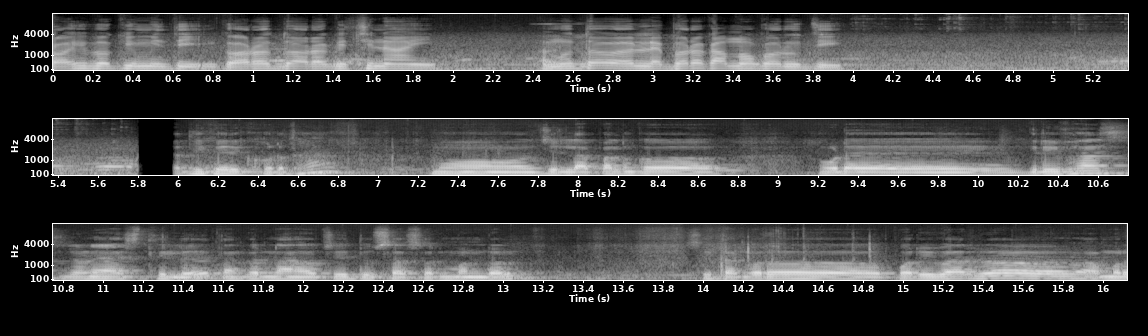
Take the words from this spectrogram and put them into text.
ରହିବ କେମିତି? ଘର ଦ୍ୱାର କିଛି ନାହିଁ। ମୁଁ ତ ଲେବର କାମ କରୁଛି। ଅଧିକାରୀ ଖୋର୍ଦ୍ଧା ମୋ ଜିଲ୍ଲାପାଳଙ୍କ ଗୋଟେ ଗ୍ରିଭାନ୍ସ ଜଣେ ଆସିଥିଲେ ତାଙ୍କର ନାଁ ହେଉଛି ଦୁଶାସନ ମଣ୍ଡଳ। ସେ ତାଙ୍କର ପରିବାରର ଆମର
